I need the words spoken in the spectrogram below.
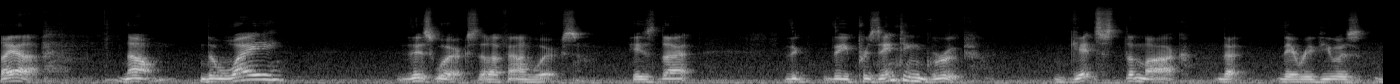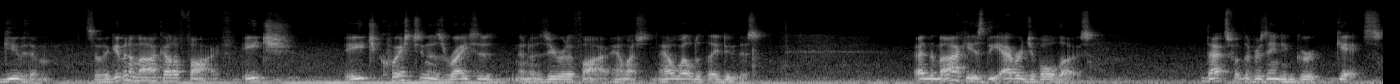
They add up. Now, the way this works, that I found works, is that the, the presenting group gets the mark that their reviewers give them. So they're given a mark out of five. Each, each question is rated you know, zero to five. How much, how well did they do this? And the mark is the average of all those. That's what the presenting group gets.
